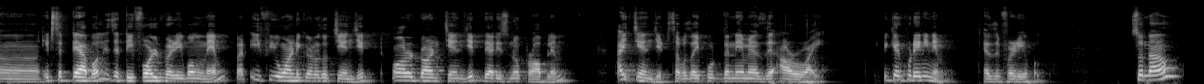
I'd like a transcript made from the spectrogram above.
uh, it's a table it's a default variable name. But if you want you can also change it or don't change it there is no problem. I change it. Suppose I put the name as the ROI we can put any name as a variable. So now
